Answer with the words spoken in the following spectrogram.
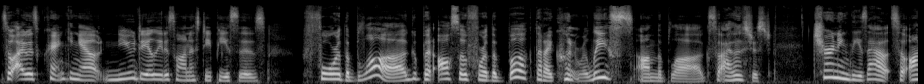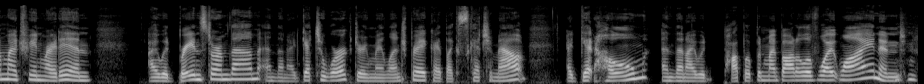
So I was cranking out new daily dishonesty pieces for the blog, but also for the book that I couldn't release on the blog. So I was just churning these out. So on my train ride in, I would brainstorm them and then I'd get to work during my lunch break. I'd like sketch them out. I'd get home and then I would pop open my bottle of white wine and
